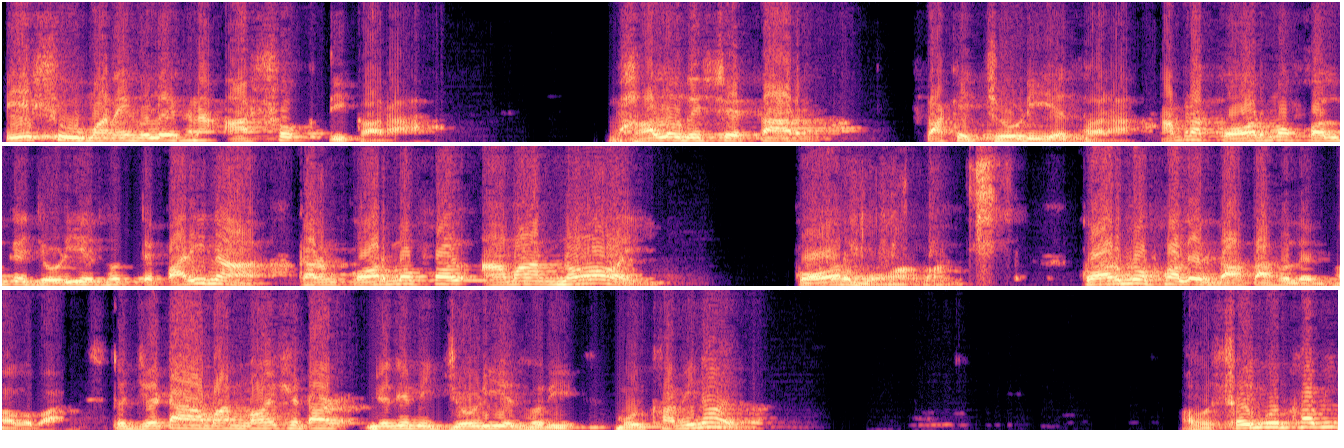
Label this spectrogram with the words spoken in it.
এসু মানে হলো এখানে আসক্তি করা। ভালোবেসে তার তাকে জড়িয়ে ধরা। আমরা কর্মফলকে জড়িয়ে ধরতে পারি না, কারণ কর্মফল আমার নয়, কর্ম আমার। কর্মফলের দাতা হলেন ভগবান। তো যেটা আমার নয়, সেটা যদি আমি জড়িয়ে ধরি, মূর্খামি নয়? অবশ্যই মূর্খামি।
